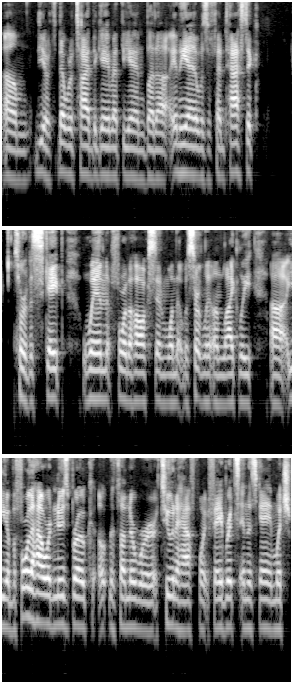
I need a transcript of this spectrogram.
um, you know that would have tied the game at the end. But uh, in the end, it was a fantastic sort of escape win for the Hawks and one that was certainly unlikely. Uh, you know, before the Howard news broke, oh, the Thunder were two and a half point favorites in this game, which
